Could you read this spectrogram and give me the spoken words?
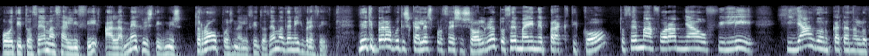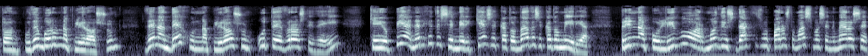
ότι το θέμα θα λυθεί, αλλά μέχρι στιγμής τρόπος να λυθεί το θέμα δεν έχει βρεθεί. Διότι πέρα από τις καλές προθέσεις, Όλγα, το θέμα είναι πρακτικό. Το θέμα αφορά μια οφειλή χιλιάδων καταναλωτών που δεν μπορούν να πληρώσουν, δεν αντέχουν να πληρώσουν ούτε ευρώ στη ΔΕΗ και η οποία ανέρχεται σε μερικές εκατοντάδες εκατομμύρια. Πριν από λίγο, ο αρμόδιος συντάκτης πάνω στο Μάση μας ενημέρωσε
